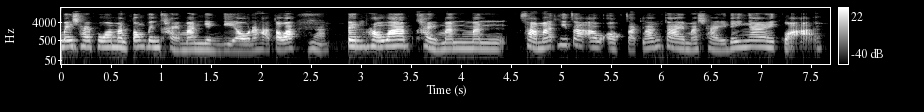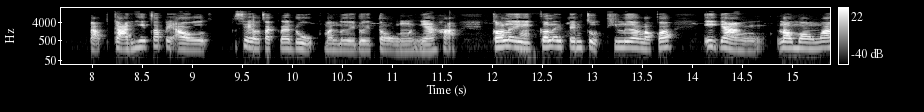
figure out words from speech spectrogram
ไม่ใช่เพราะว่ามันต้องเป็นไขมันอย่างเดียวนะคะ แต่ว่าเป็นเพราะว่าไขมันมันสามารถที่จะเอาออกจากร่างกายมาใช้ได้ง่ายกว่าแบบการที่จะไปเอาเซลล์จากกระดูกมาเลยโดยตรงอย่างเงี้ยค่ะ ก็เลยก็เลยเป็นจุดที่เลือกแล้วก็อีกอย่างเรามองว่า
